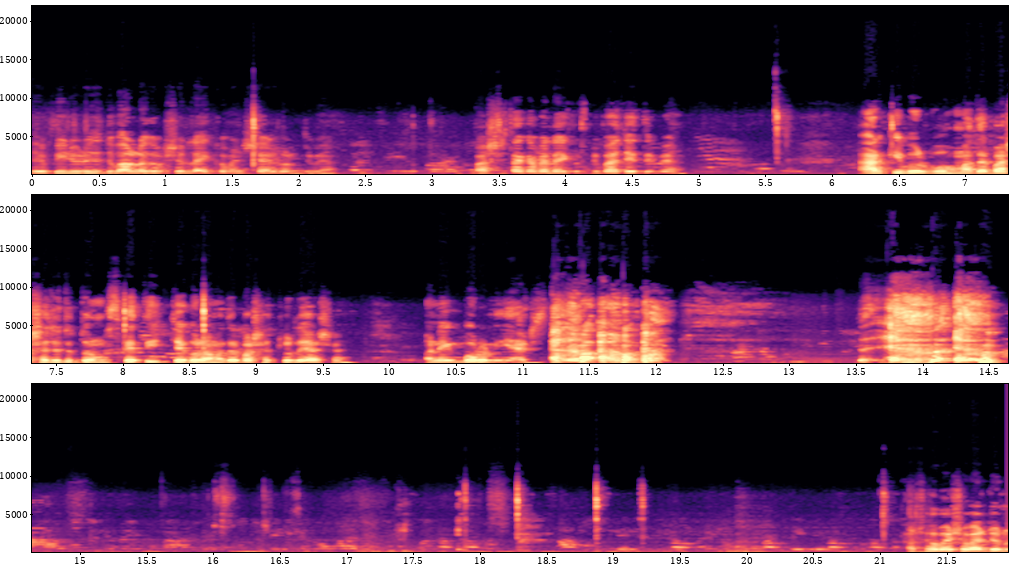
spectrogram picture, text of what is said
তো ভিডিওটা যদি ভালো লাগে, অবশ্যই লাইক কমেন্ট শেয়ার করে দেবেন। পাশে থাকা বেলা আইকনটি বাজিয়ে দেবেন। আর কি বলব, আমাদের বাসায় যদি তরমুজ খেতে ইচ্ছা করে আমাদের বাসায় চলে আসেন, অনেক বড় নিয়ে আসছে। সবাই সবার জন্য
